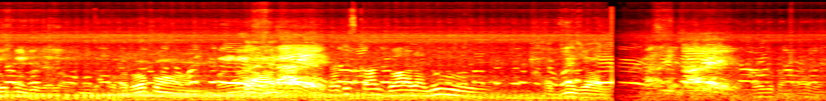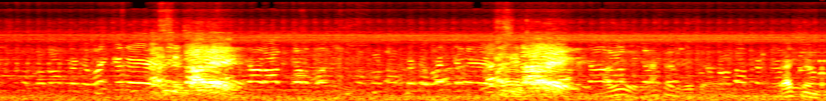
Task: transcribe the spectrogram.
ఒక రూపం దట్ ఇస్ కాల్ జ్వాలలు. అగ్ని జ్వాల యాక్సిడెంట్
